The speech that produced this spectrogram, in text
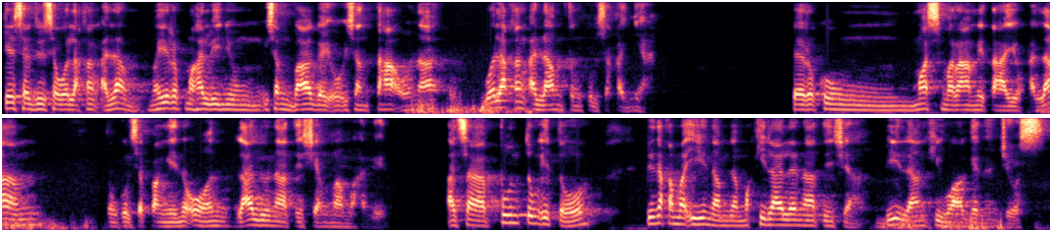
Kesa doon sa wala kang alam. Mahirap mahalin yung isang bagay o isang tao na wala kang alam tungkol sa kanya. Pero kung mas marami tayong alam tungkol sa Panginoon, lalo natin siyang mamahalin. At sa puntong ito, pinakamainam na makilala natin siya bilang hiwaga ng Diyos.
